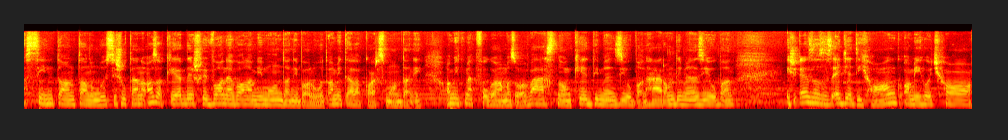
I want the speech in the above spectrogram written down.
szintan tanulsz, és utána az a kérdés, hogy van-e valami mondani valód, amit el akarsz mondani, amit megfogalmazol vásznon, két dimenzióban, három dimenzióban, és ez az az egyedi hang, ami hogyha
